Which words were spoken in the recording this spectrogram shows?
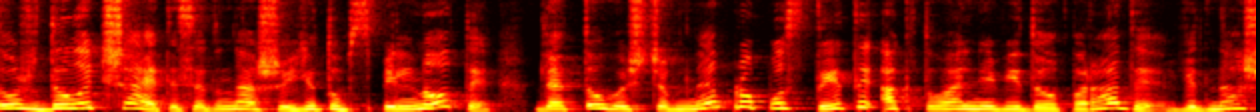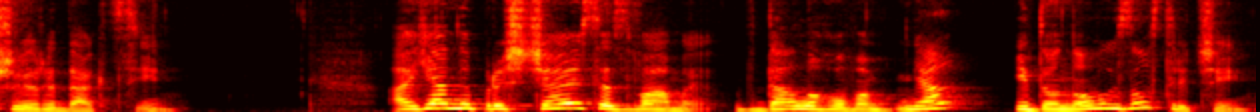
Тож долучайтеся до нашої YouTube спільноти для того, щоб не пропустити актуальні відеопоради від нашої редакції. А я не прощаюся з вами. Вдалого вам дня і до нових зустрічей!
